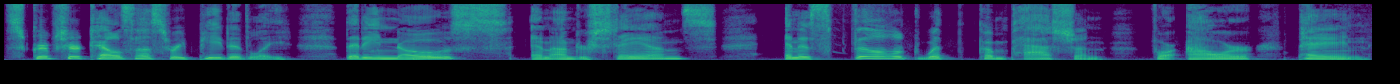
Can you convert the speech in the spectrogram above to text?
Scripture tells us repeatedly that he knows and understands and is filled with compassion for our pain.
